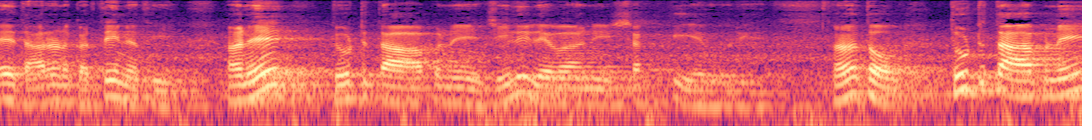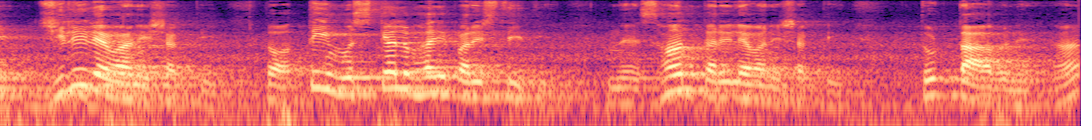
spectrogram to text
એ ધારણ કરતી નથી. અને તૂટતા આપને ઝીલી લેવાની શક્તિ એવું રહી. હા, તો તૂટતા આપને ઝીલી લેવાની શક્તિ. તો અતિ મુશ્કેલ ભરી પરિસ્થિતિ ને સહન કરી લેવાની શક્તિ. તૂટતા આબને હા,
